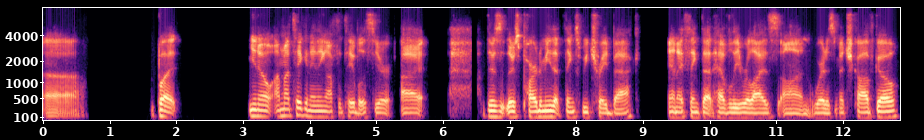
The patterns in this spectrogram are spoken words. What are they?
Uh, but you know, I'm not taking anything off the table this year. I there's there's part of me that thinks we trade back, and I think that heavily relies on where does Michkov go,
